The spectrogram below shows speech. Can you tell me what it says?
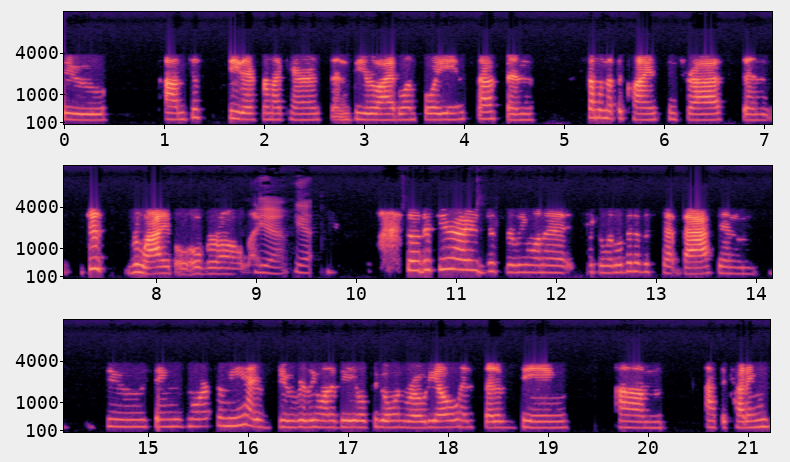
to um, just be there for my parents and be a reliable employee and stuff and someone that the clients can trust and just reliable overall. Like, yeah, yeah. so this year I just really want to take a little bit of a step back and do things more for me. I do really want to be able to go and rodeo instead of being um, at the cuttings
